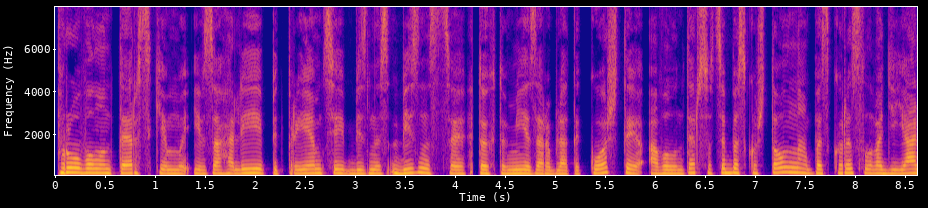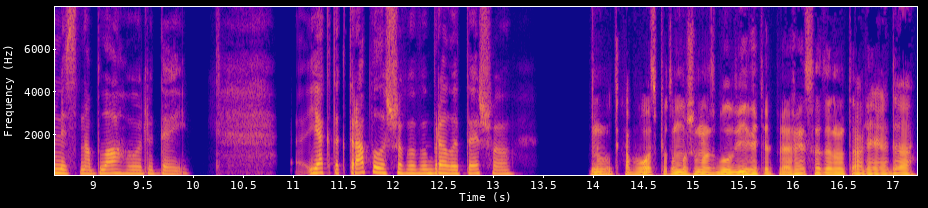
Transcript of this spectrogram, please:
проволонтерським і взагалі підприємці, бізнес, бізнес це той, хто вміє заробляти кошти, а волонтерство це безкоштовна, безкорислива діяльність на благо людей. Як так трапилося, що ви вибрали те, що Ну, так було, тому що у нас був двигатель, пряжа Свята Наталія, да.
